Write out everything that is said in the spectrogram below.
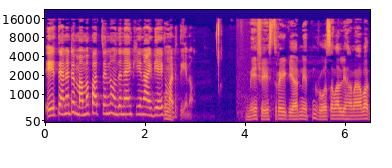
ඒ තැනට මම පත්වෙන්න හොඳ නෑ කියන අයිඩිය එක මට තියෙනවා මේ ශේත්‍රය කියන්නේ එත්න රෝසමල් යහනාවක්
